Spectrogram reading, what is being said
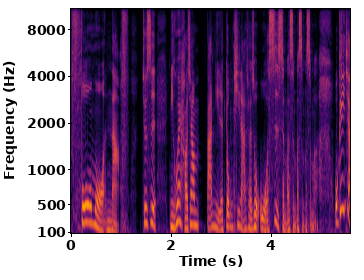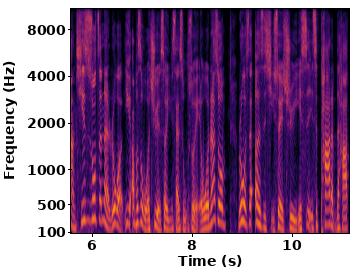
formal enough。就是你会好像把你的东西拿出来说，我是什么什么什么什么。我跟你讲，其实说真的，如果要不是我去的时候已经三十五岁了，我那时候如果是二十几岁去，也是也是 part of the hot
